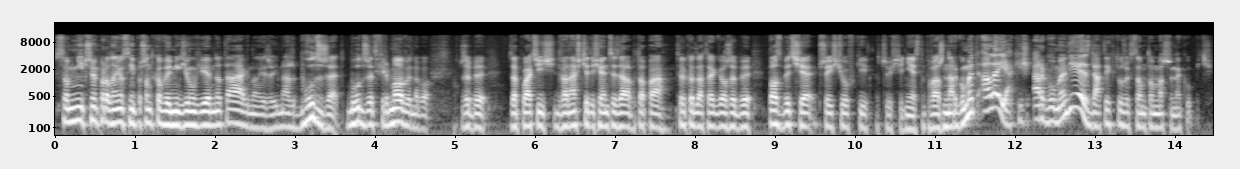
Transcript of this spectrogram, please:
są niczym w porównaniu z tymi początkowymi, gdzie mówiłem, no tak, no jeżeli masz budżet, budżet firmowy, no bo żeby zapłacić 12 tysięcy za laptopa tylko dlatego, żeby pozbyć się przejściówki, oczywiście nie jest to poważny argument, ale jakiś argument jest dla tych, którzy chcą tą maszynę kupić.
